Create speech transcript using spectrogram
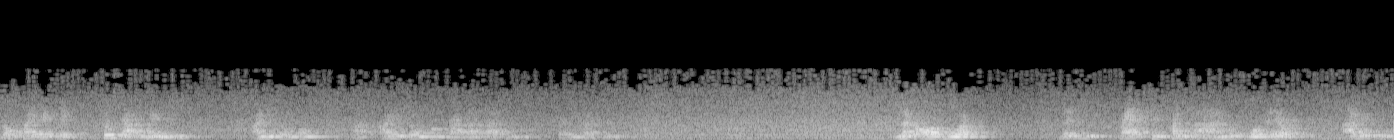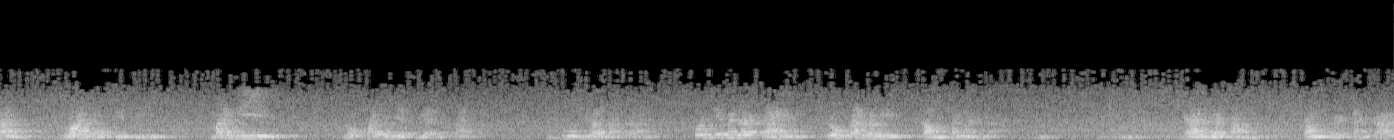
โรคภัยไข้เจ็บทุกอย่างไม่มีอันนี้ตรงของอันนี้ตรงของการรักษาสิ่งปฏิบัติสิ่งแล้วก็ออกบวชแล้วมีแปดสิบพรรษาเมื่อบวชไปแล้วอายุท่านร้อยหกสิบปีไม่มี โรคภัยเบียดเบียนใครผู้ที่ท่านรักษา คนที่ไม่รักษาโรคนั้นเรามีกรรมทั้งนั้นแหละกายกรรมกรรมเกิดทางกาย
